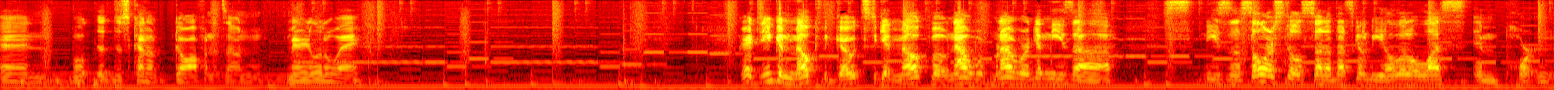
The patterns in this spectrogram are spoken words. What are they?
and we'll just kind of go off on its own merry little way. Great, you can milk the goats to get milk, but now now we're getting these uh these uh, solar stills set up. That's going to be a little less important.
